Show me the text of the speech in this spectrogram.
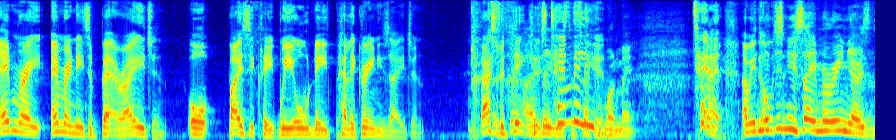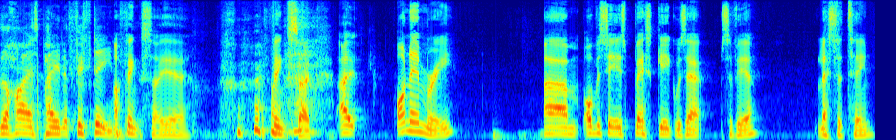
Emery Emery needs a better agent, or basically, we all need Pellegrini's agent. That's ridiculous. think Ten it's the second million. one, mate. Ten mi- I mean, Didn't, obviously- didn't you say Mourinho's the highest paid at 15? I think so. Yeah, I think so. Uh, on Emery, um, obviously his best gig was at Sevilla, lesser team,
